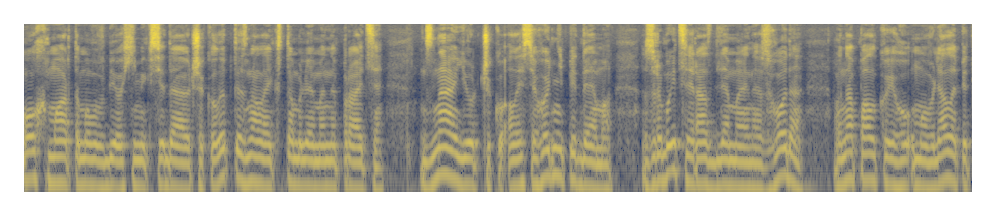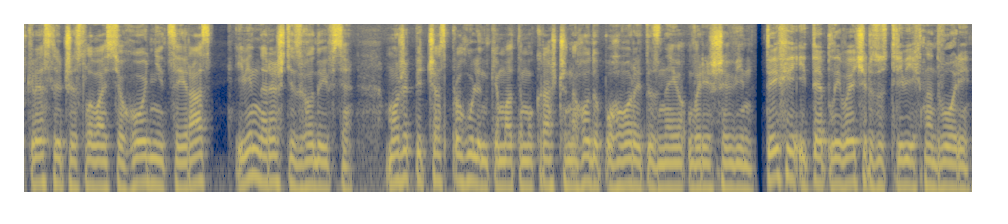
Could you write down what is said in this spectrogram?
Ох, Марта, мовив біохімік, сідаючи, коли б ти знала, як стомлює мене праця. Знаю, Юрчику, але сьогодні підемо. Зроби цей раз для мене. Згода. Вона палко його умовляла, підкреслюючи слова сьогодні, цей раз, і він нарешті згодився. Може, під час прогулянки матиму кращу нагоду поговорити з нею, вирішив він. Тихий і теплий вечір зустрів їх на дворі.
